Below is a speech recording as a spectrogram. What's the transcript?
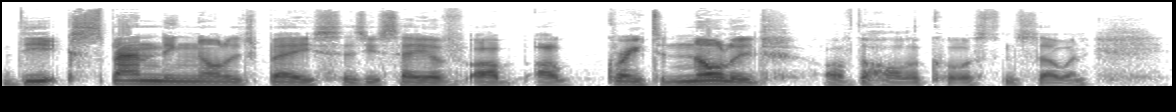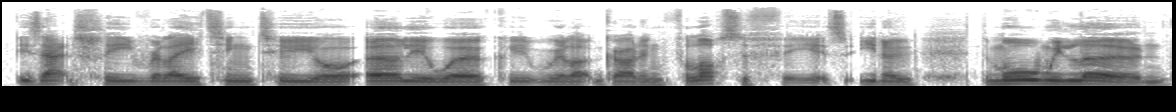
the expanding knowledge base, as you say, of our, our, greater knowledge of the Holocaust and so on, is actually relating to your earlier work regarding philosophy. It's you know, the more we learn,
